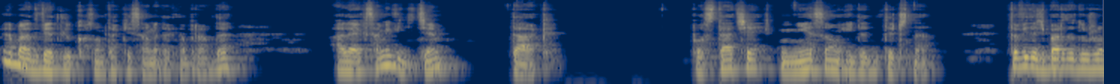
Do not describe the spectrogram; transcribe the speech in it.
Chyba dwie tylko są takie same tak naprawdę. Ale jak sami widzicie, tak. Postacie nie są identyczne. To widać bardzo dużo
